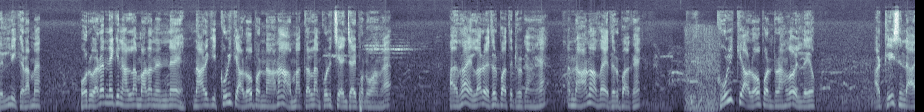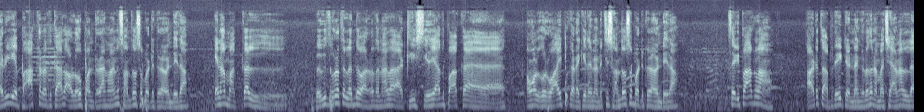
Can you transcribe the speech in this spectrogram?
வெள்ளிக்கிழமை. ஒருவேளை இன்னைக்கு நல்ல மழை நின்று நாளைக்கு குளிக்க அலோவ் பண்ணாங்கன்னா மக்கள்லாம் குளித்து என்ஜாய் பண்ணுவாங்க. அதுதான் எல்லோரும் எதிர்பார்த்துட்ருக்காங்க நானும் அதான் எதிர்பார்க்கேன். குளிக்க அலோவ் பண்ணுறாங்களோ இல்லையோ? அட்லீஸ்ட் இந்த அருவியை பார்க்கறதுக்காக அலோவ் பண்ணுறாங்கன்னு சந்தோஷப்பட்டுக்கிற வேண்டியதான் ஏன்னா மக்கள் வெகு தூரத்துலேருந்து வர்றதுனால அட்லீஸ்ட் எதையாவது பார்க்க அவங்களுக்கு ஒரு வாய்ப்பு கிடைக்கிதுன்னு நினச்சி சந்தோஷப்பட்டுக்கிற வேண்டியதான் சரி பார்க்கலாம். அடுத்த அப்டேட் என்னங்கிறது நம்ம சேனலில்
